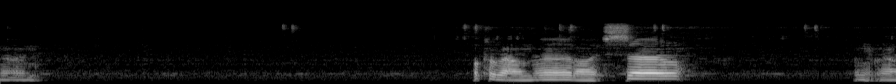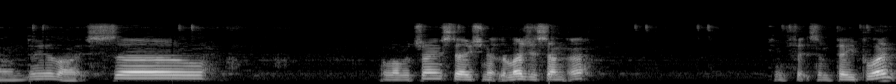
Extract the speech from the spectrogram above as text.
And um, then up around there like so. Bring it round here like so. We'll have a train station at the leisure centre. Can fit some people in.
